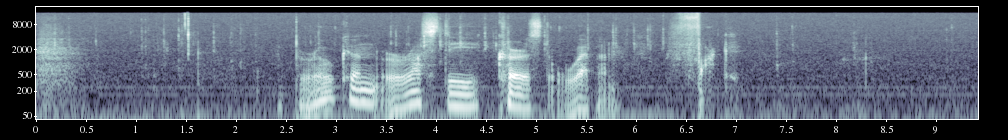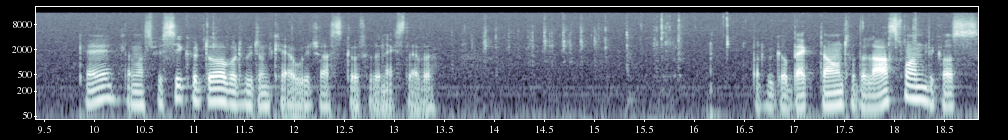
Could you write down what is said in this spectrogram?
Broken, rusty, cursed weapon. Fuck. Okay, there must be a secret door, but we don't care, we just go to the next level. But we go back down to the last one, because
